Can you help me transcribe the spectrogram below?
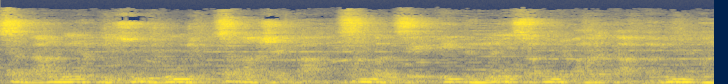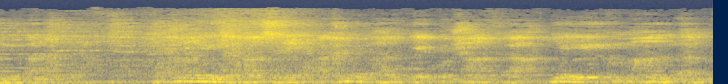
سرکار نے اپنی سوج بوجھ سدا شکا سمبل سے ایک نئے سوتر بھارت کا قانون انگ بنا دیا ہمارے لحاظ سے اکھنڈ بھارت کے گجرات کا یہ ایک مہان درد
